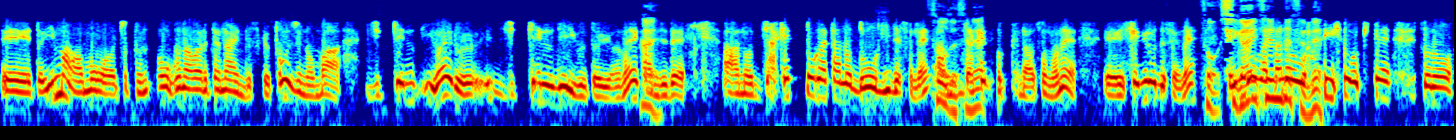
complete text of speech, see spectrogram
えーと、今はもうちょっと行われてないんですけど、当時の、まあ、実験、いわゆる実験リーグというね、感じで、はい、あの、ジャケット型の道着ですね。そうですね。ジャケットっていうのは、そのね、えー、背広ですよね。そう、紫外線ですよね。背広を着て、その、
